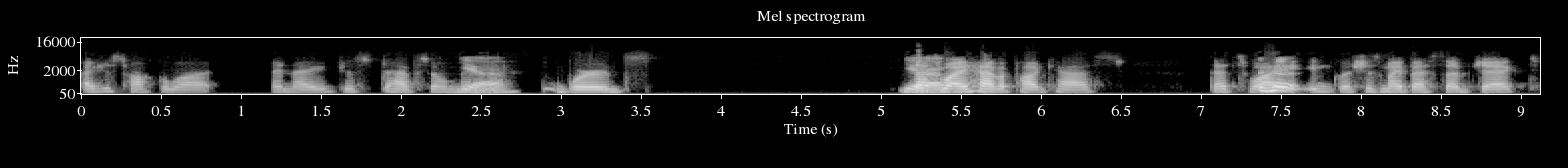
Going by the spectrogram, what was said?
I just talk a lot and I just have so many Yeah. words. Yeah. That's why I have a podcast. That's why English is my best subject.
